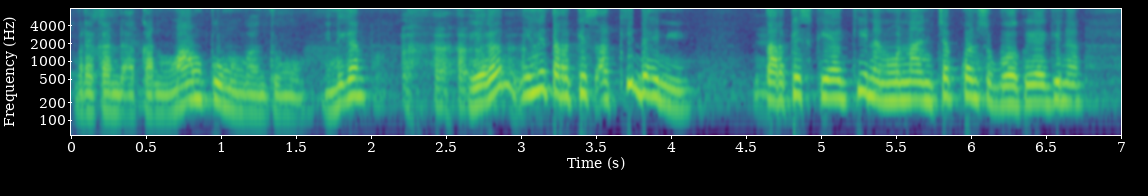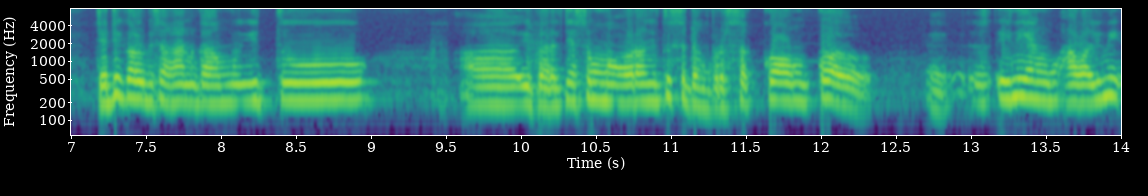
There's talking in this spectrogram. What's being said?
mereka tidak akan mampu membantumu. Ini kan, ya kan, ini tarkis akidah ini, tarkis keyakinan, menancapkan sebuah keyakinan. Jadi kalau misalkan kamu itu eh, ibaratnya semua orang itu sedang bersekongkol eh, ini yang awal ini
